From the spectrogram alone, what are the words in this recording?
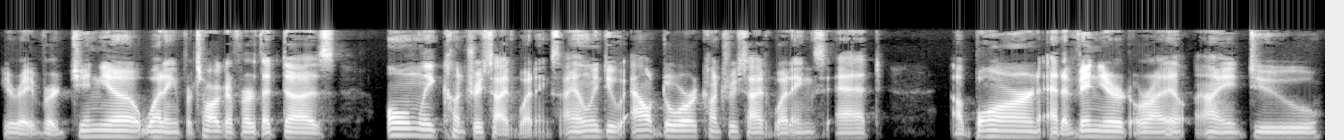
you're a virginia wedding photographer that does only countryside weddings i only do outdoor countryside weddings at a barn at a vineyard or i i do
